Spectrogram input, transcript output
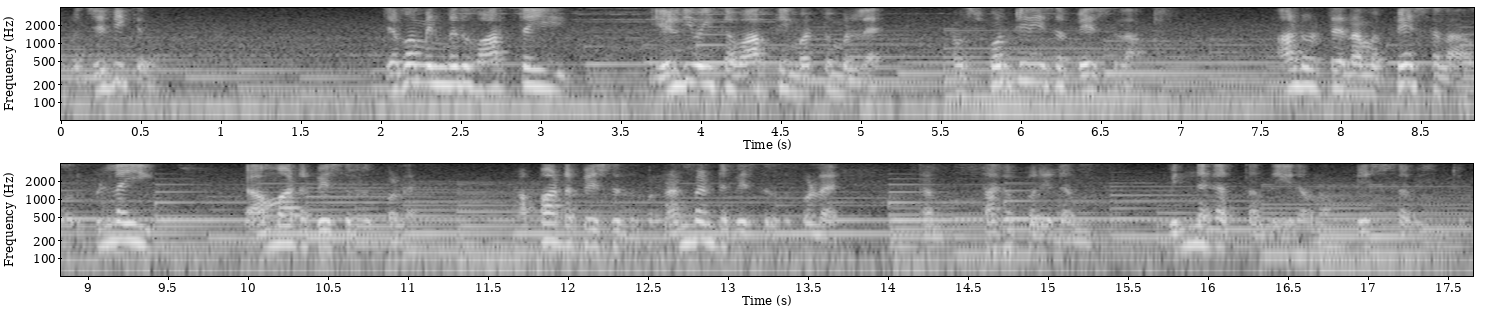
அப்ப ஜெபிக்கணும் ஜெபம் என்பது வார்த்தை எழுதி வைத்த வார்த்தை மட்டுமல்ல நம்ம ஸ்பான்டேனியஸா பேசலாம். ஆண்டவர்கிட்ட நம்ம பேசலாம். ஒரு பிள்ளை அம்மாட்ட பேசுறது போல. அப்பாட்ட பேசுறது போல நண்பன்கிட்ட பேசுறது போல நம் தகப்பனிடம் விண்ணக தந்தையிடம் நாம் பேச வேண்டும்.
